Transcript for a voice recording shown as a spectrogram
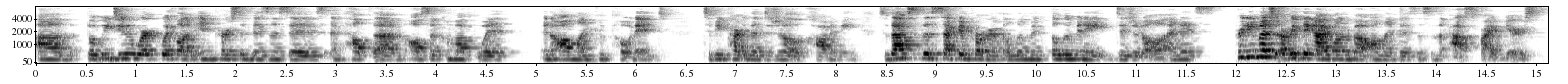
um, but we do work with a lot of in person businesses and help them also come up with an online component to be part of the digital economy. So that's the second program, Illumin- Illuminate Digital. And it's pretty much everything I've learned about online business in the past five years.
